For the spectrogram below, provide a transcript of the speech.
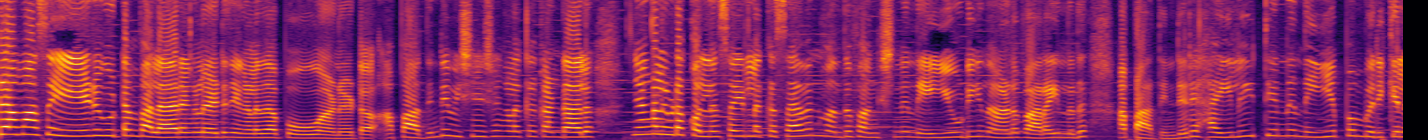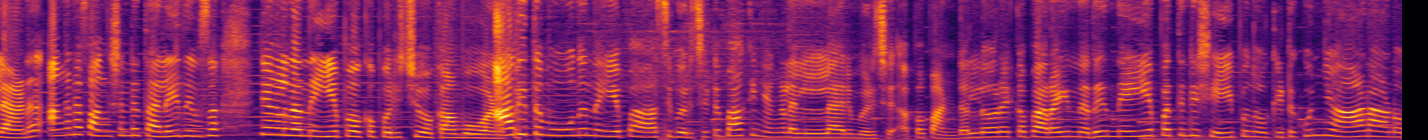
ഏഴാം മാസം ഏഴ് കൂട്ടം പലഹാരങ്ങളായിട്ട് ഞങ്ങളിതാ പോവുകയാണ് കേട്ടോ. അപ്പൊ അതിന്റെ വിശേഷങ്ങളൊക്കെ കണ്ടാലോ? ഞങ്ങൾ ഇവിടെ കൊല്ലം സൈഡിലൊക്കെ സെവൻ മന്ത് ഫംഗ്ഷന് നെയ്യൂടി എന്നാണ് പറയുന്നത്. അപ്പൊ അതിന്റെ ഒരു ഹൈലൈറ്റ് തന്നെ നെയ്യപ്പം പൊരിക്കലാണ്. അങ്ങനെ ഫംഗ്ഷന്റെ തലേ ദിവസം ഞങ്ങൾ ഇതാ നെയ്യപ്പം ഒക്കെ പൊരിച്ചു നോക്കാൻ പോവാണ് ആദ്യത്തെ മൂന്ന് നെയ്യപ്പം ആസി പൊരിച്ചിട്ട് ബാക്കി ഞങ്ങൾ എല്ലാവരും പൊരിച്ച്. അപ്പൊ പണ്ടുള്ളവരൊക്കെ പറയുന്നത് നെയ്യപ്പത്തിന്റെ ഷേപ്പ് നോക്കിയിട്ട് കുഞ്ഞാണാണോ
